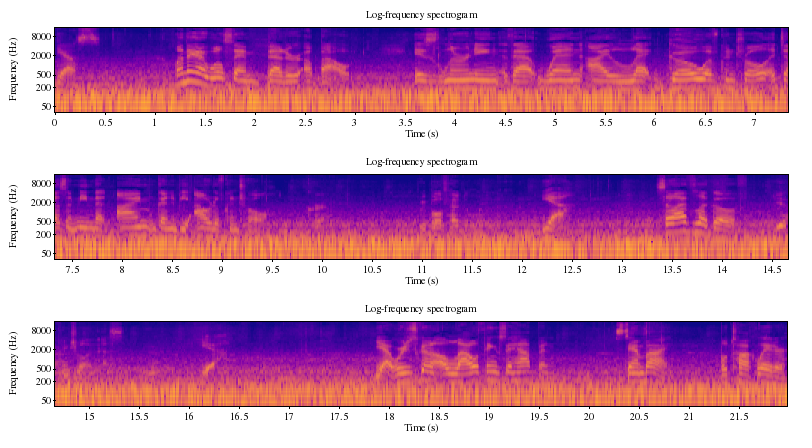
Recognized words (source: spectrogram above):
Yes. One thing I will say I'm better about is learning that when I let go of control, it doesn't mean that I'm going to be out of control. Correct. We both had to learn Yeah. So I've let go of Yeah. controlling this. that. Yeah. Yeah, we're just going to allow things to happen. Stand by. We'll talk later.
